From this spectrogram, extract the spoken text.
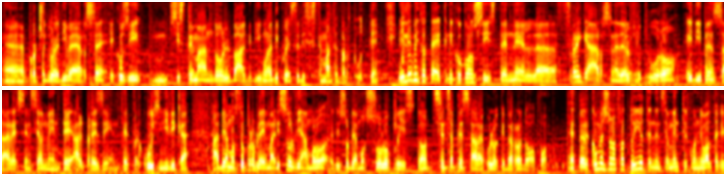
eh, procedure diverse e così mh, sistemando il bug di una di queste li sistemate per tutti. Il debito tecnico consiste nel fregarsene del futuro e di pensare essenzialmente al presente, per cui significa abbiamo questo problema, risolviamolo, risolviamo solo questo senza pensare a quello quello che verrà dopo. E per come sono fatto io, tendenzialmente ogni volta che,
